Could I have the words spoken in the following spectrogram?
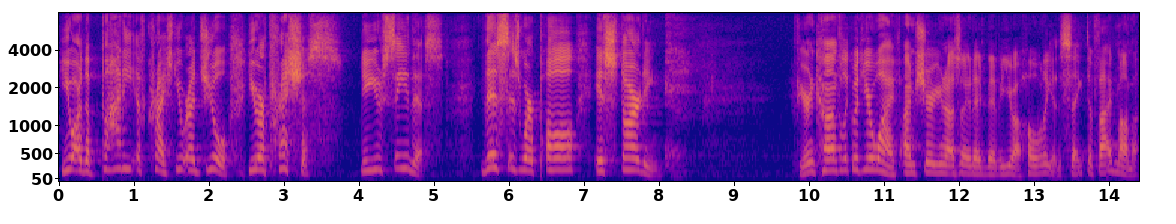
You are the body of Christ. You are a jewel. You are precious. Do you see this? This is where Paul is starting. If you're in conflict with your wife, I'm sure you're not saying, Hey, baby, you are holy and sanctified mama.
